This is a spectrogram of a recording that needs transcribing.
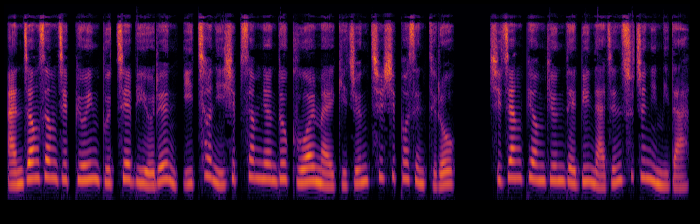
안정성 지표인 부채 비율은 2023년도 9월 말 기준 70%로 시장 평균 대비 낮은 수준입니다.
